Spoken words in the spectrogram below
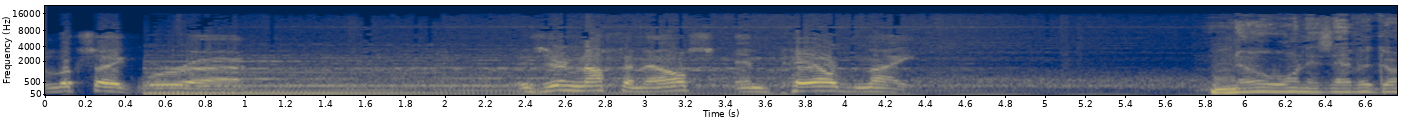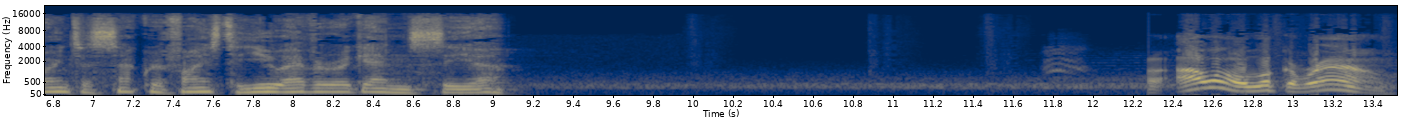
It looks like we're, uh... Is there nothing else? Impaled Knight. No one is ever going to sacrifice to you ever again, Seer. I want to look around.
